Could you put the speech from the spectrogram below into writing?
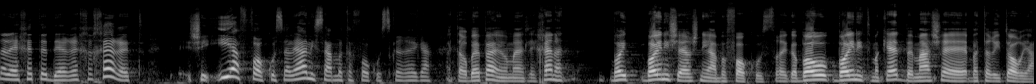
ללכת לדרך אחרת? שהיא הפוקוס, עליה אני שמה את הפוקוס כרגע. את הרבה פעמים אומרת לי, חן, בואי, בואי נשאר שנייה בפוקוס. רגע, בוא, בואי נתמקד במה ש... בטריטוריה.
